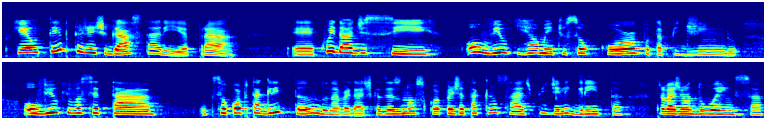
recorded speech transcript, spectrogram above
Porque o tempo que a gente gastaria para é, cuidar de si, ouvir o que realmente o seu corpo tá pedindo, ouvir o que você tá que seu corpo está gritando, na verdade, que às vezes o nosso corpo já está cansado de pedir, ele grita através de uma doença,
